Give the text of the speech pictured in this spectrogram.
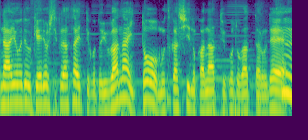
内容で受け入れをしてくださいっていうことを言わないと難しいのかなということがあったので、うん、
